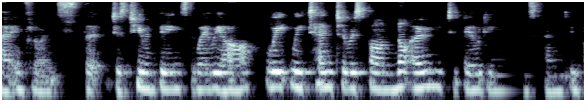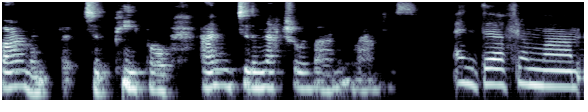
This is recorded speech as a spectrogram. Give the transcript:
uh, influence that just human beings, the way we are, we, we tend to respond not only to buildings and environment, but to people and to the natural environment around us. And uh, from um,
